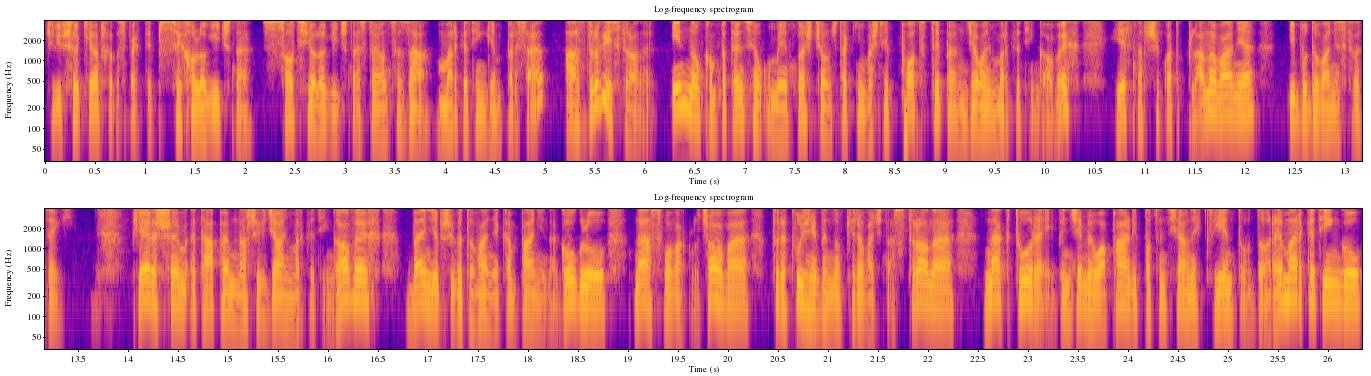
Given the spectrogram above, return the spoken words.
czyli wszelkie na przykład aspekty psychologiczne, socjologiczne stojące za marketingiem per se, a z drugiej strony inną kompetencją, umiejętnością czy takim właśnie podtypem działań marketingowych jest na przykład planowanie i budowanie strategii. Pierwszym etapem naszych działań marketingowych będzie przygotowanie kampanii na Google, na słowa kluczowe, które później będą kierować na stronę, na której będziemy łapali potencjalnych klientów do remarketingu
